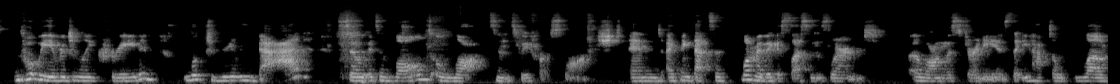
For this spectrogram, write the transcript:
what we originally created looked really bad. So it's evolved a lot since we first launched. And I think that's a, one of my biggest lessons learned along this journey is that you have to love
